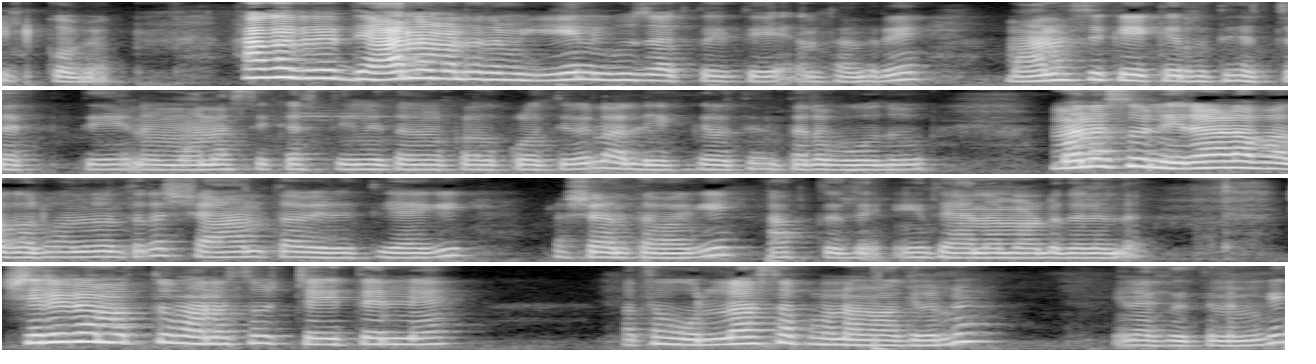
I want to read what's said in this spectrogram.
ಇಟ್ಕೋಬೇಕು. ಹಾಗಾದರೆ ಧ್ಯಾನ ಮಾಡಿದ್ರೆ ನಮಗೆ ಏನು ಯೂಸ್ ಆಗ್ತೈತೆ ಅಂತಂದರೆ ಮಾನಸಿಕ ಏಕಾಗ್ರತೆ ಹೆಚ್ಚಾಗ್ತೈತೆ. ನಮ್ಮ ಮಾನಸಿಕ ಸ್ಥಿಮಿತವನ್ನು ಕಳೆದುಕೊಳ್ತೀವಲ್ಲ, ಅಲ್ಲಿ ಏಕಾಗ್ರತೆ ಅಂತ ತರಬಹುದು ಮನಸ್ಸು ನಿರಾಳವಾಗಲು ಅಂದರೆ ಒಂಥರ ಶಾಂತ ರೀತಿಯಾಗಿ ಪ್ರಶಾಂತವಾಗಿ ಆಗ್ತದೆ ಈ ಧ್ಯಾನ ಮಾಡೋದರಿಂದ ಶರೀರ ಮತ್ತು ಮನಸ್ಸು ಚೈತನ್ಯ ಅಥವಾ ಉಲ್ಲಾಸಪೂರ್ಣವಾಗಿರಲು ಏನಾಗ್ತೈತೆ ನಮಗೆ?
